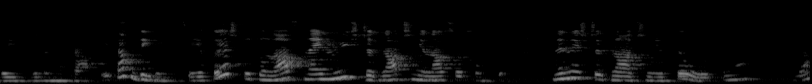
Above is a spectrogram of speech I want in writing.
де їх будемо брати. І так дивимося, яке ж тут у нас найнижче значення нашої функції. Найнижче значення це ось у нас. Да?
